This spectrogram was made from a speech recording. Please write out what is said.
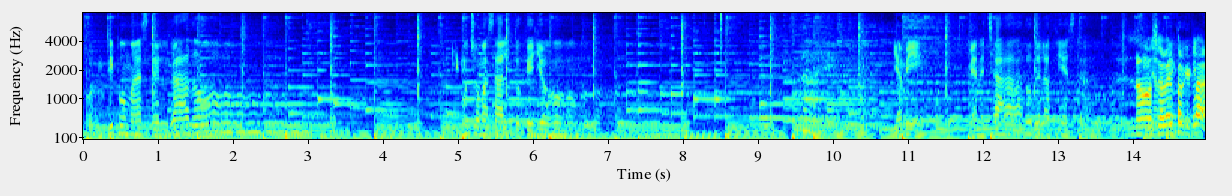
por un tipo más delgado y mucho más alto que yo. Y a mí me han echado de la fiesta. No sin sabem perquè, clar,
